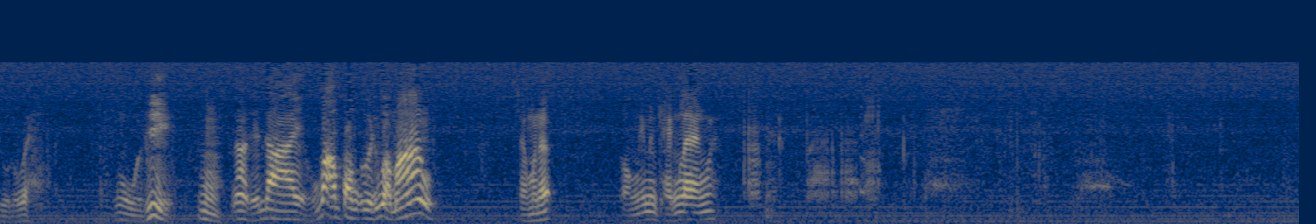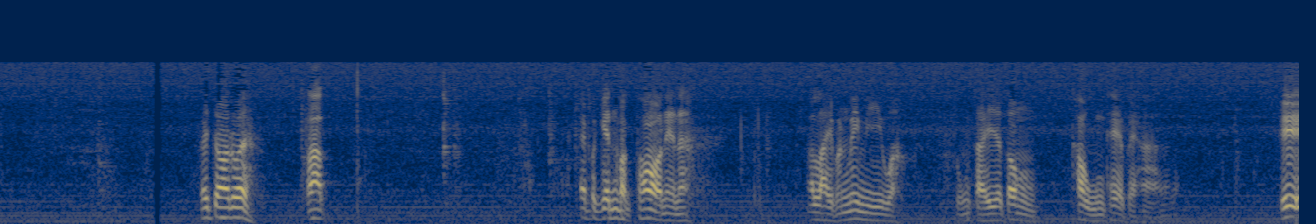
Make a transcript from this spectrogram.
อยู่แล้วเว้ยโอ้ยพี่ อืมน่าเสียดาย ผมว่าเอากล่องอื่นดีกว่ามั้ง ช่างมันเถอะกล่องนี้มันแข็งแรงเว้ย ไปจอดด้วย ครับ ไอ้ประเก็นบักท่อเนี่ยนะ อะไรมันไม่มีว่ะสงสัยจะต้องเข้ากรุงเทพไปหาแล้วล่ะ พี่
